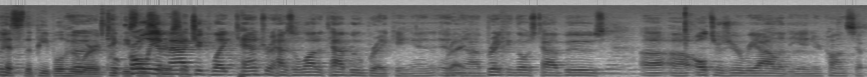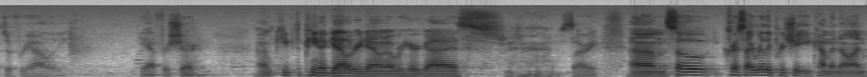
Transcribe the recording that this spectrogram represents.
piss the people who Uh, were take these Crowley things and seriously. magic, like Tantra, has a lot of taboo breaking, and, and Right. uh, breaking those taboos uh, uh, alters your reality and your concept of reality. Yeah, for sure. Um, keep the peanut gallery down over here, guys. Sorry. Um, so, Chris, I really appreciate you coming on.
